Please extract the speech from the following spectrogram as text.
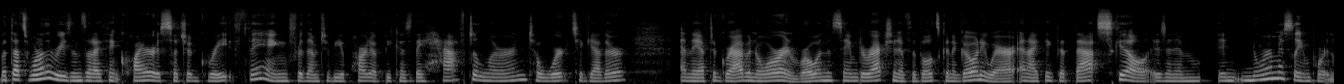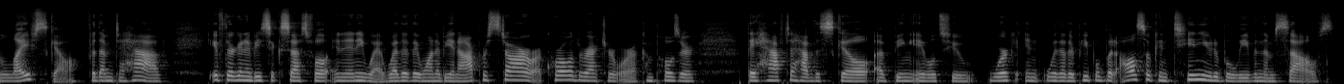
but that's one of the reasons that I think choir is such a great thing for them to be a part of because they have to learn to work together and they have to grab an oar and row in the same direction if the boat's going to go anywhere. And I think that that skill is an em- enormously important life skill for them to have if they're going to be successful in any way, whether they want to be an opera star or a choral director or a composer. They have to have the skill of being able to work in with other people, but also continue to believe in themselves,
